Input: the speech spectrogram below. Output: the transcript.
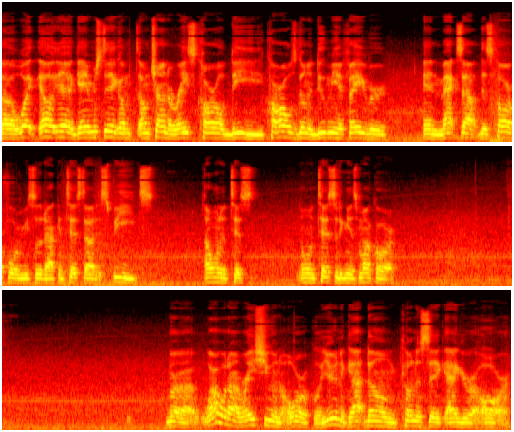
Uh, what? Oh yeah, gamer stick. I'm I'm trying to race Carl D. Carl's gonna do me a favor and max out this car for me so that I can test out its speeds. I want to test. I want to test it against my car. Bruh, why would I race you in an Oracle? You're in the goddamn Koenigsegg Agera R.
